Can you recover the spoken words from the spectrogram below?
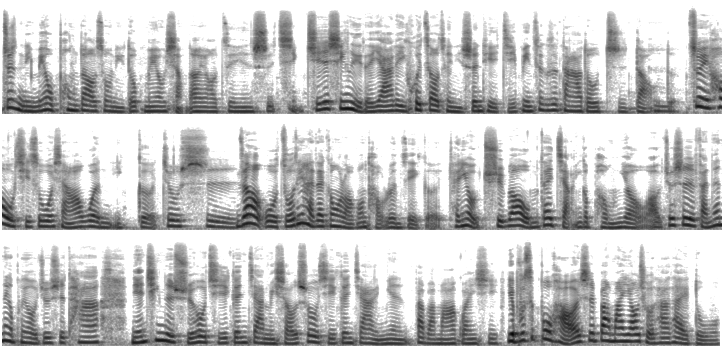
就是你没有碰到的时候，你都没有想到要这件事情。其实心理的压力会造成你身体的疾病，这个是大家都知道的。最后，其实我想要问一个，就是你知道，我昨天还在跟我老公讨论这个，很有趣。不知道我们在讲一个朋友哦，就是反正那个朋友就是他年轻的时候，其实跟家里面小时候其实跟家里面爸爸妈妈关系也不是不好，而是爸妈要求他太多，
